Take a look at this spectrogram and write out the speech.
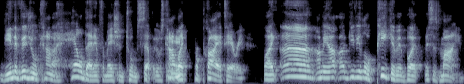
the individual kind of held that information to himself. It was kind of mm-hmm. like proprietary like, uh, I mean, I'll, I'll, give you a little peek of it, but this is mine.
